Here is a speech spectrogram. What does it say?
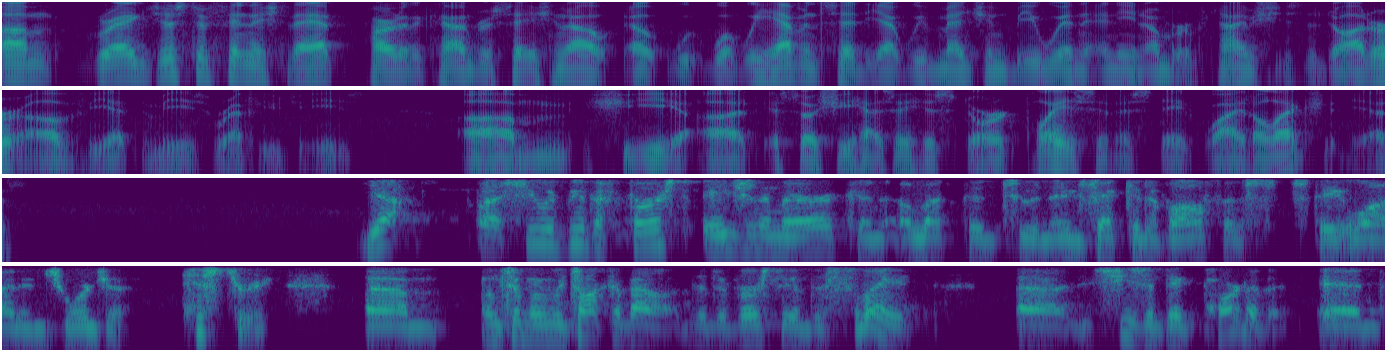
Um, Greg, just to finish that part of the conversation out, uh, w- what we haven't said yet, we've mentioned Bee Nguyen any number of times. She's the daughter of Vietnamese refugees. Um, she uh, so she has a historic place in a statewide election. Yes. Yeah, uh, she would be the first Asian American elected to an executive office statewide in Georgia history. Um, and so when we talk about the diversity of the slate, uh, she's a big part of it. And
